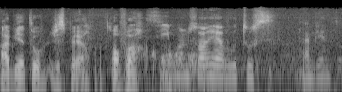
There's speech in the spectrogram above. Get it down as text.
À bientôt, j'espère. Au revoir. Merci, bonne soirée à vous tous. À bientôt.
